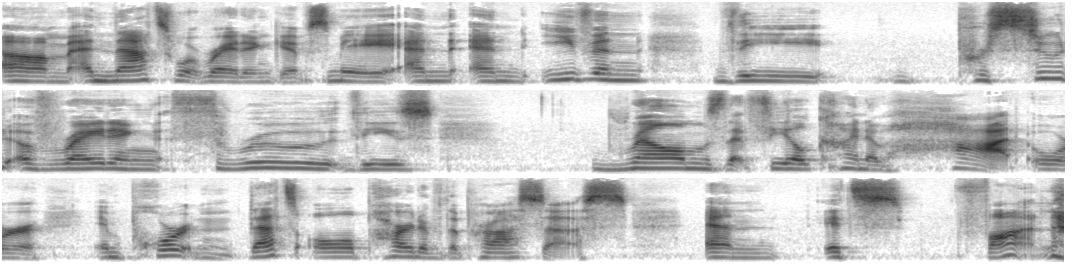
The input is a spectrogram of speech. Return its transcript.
um, and that's what writing gives me and and even the pursuit of writing through these realms that feel kind of hot or important. That's all part of the process. And it's fun.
